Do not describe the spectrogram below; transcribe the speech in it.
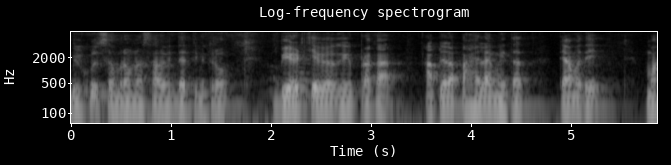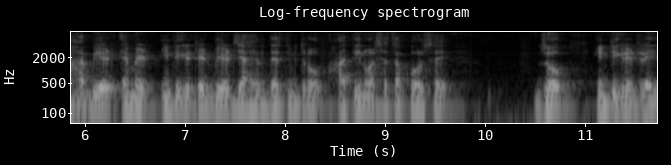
बिलकुल संभ्रम नसावा विद्यार्थी मित्रो. बी एडचे वेगवेगळे प्रकार आपल्याला पाहायला मिळतात. त्यामध्ये Maha B Ed M Ed integrated B Ed जे आहे विद्यार्थी मित्रो हा तीन वर्षाचा कोर्स आहे. जो इंटिग्रेटेड आहे.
